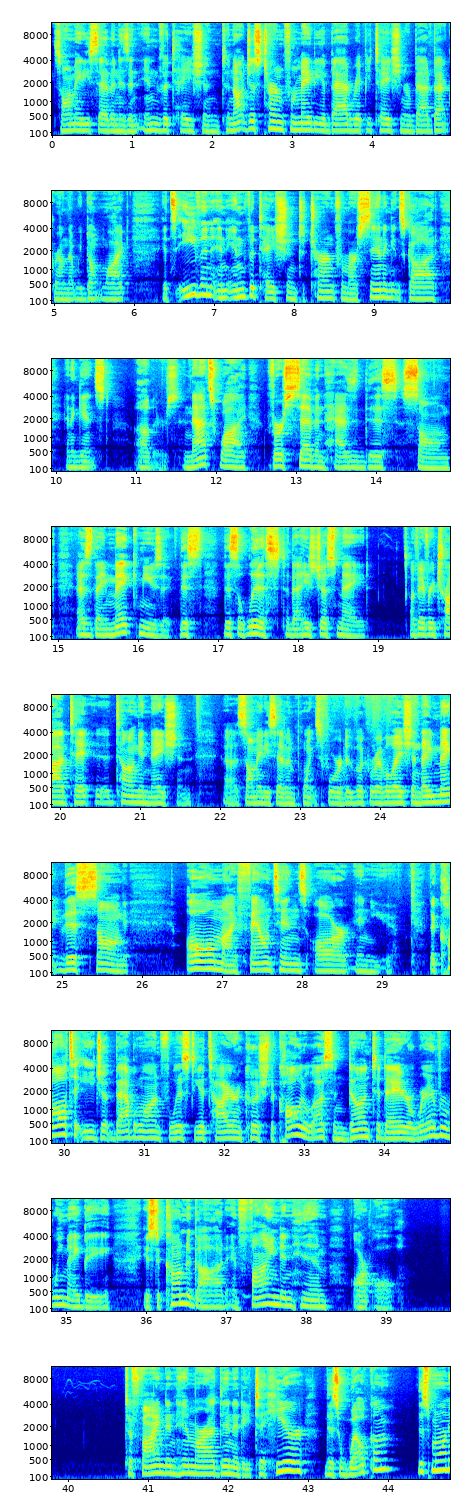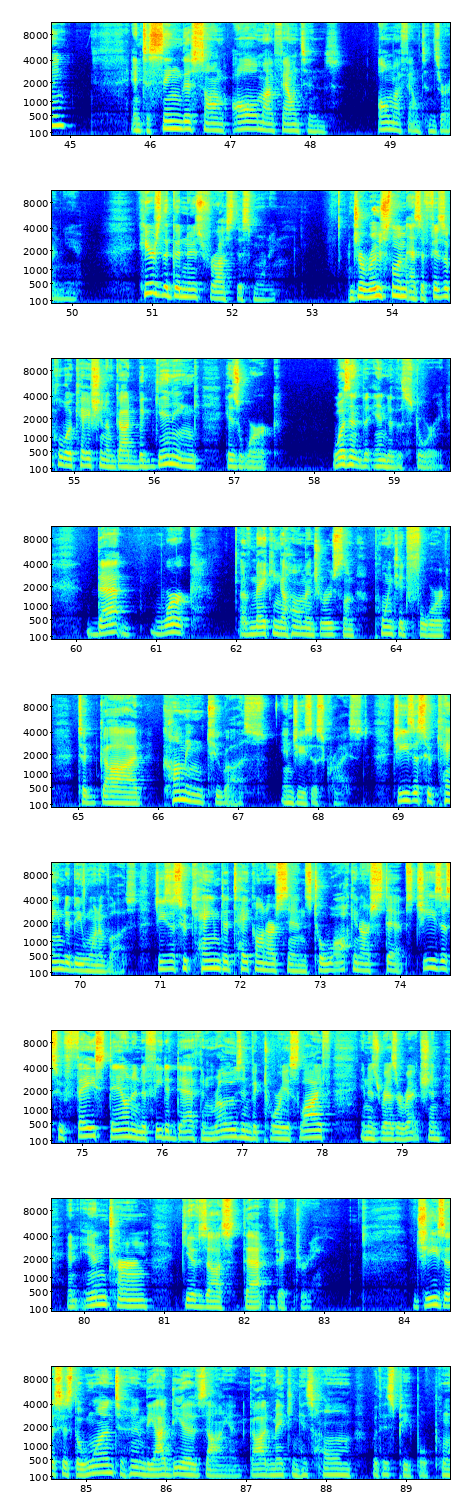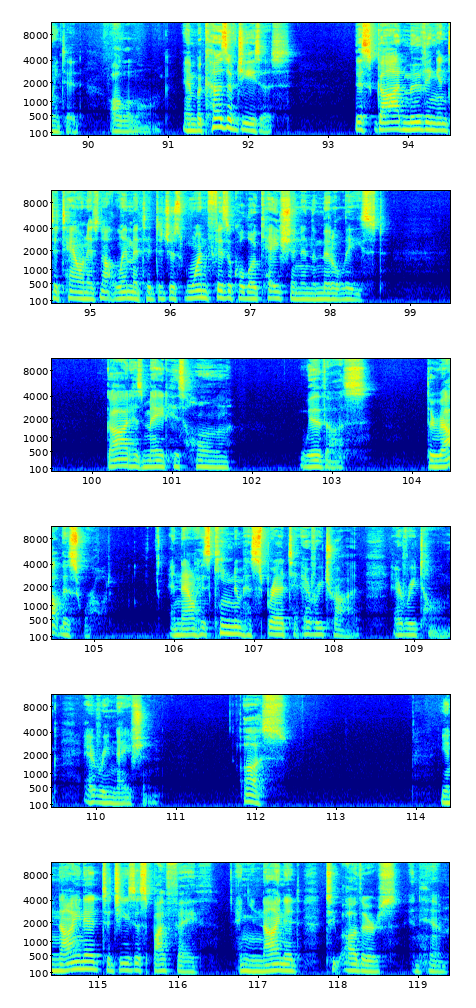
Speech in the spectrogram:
Psalm 87 is an invitation to not just turn from maybe a bad reputation or bad background that we don't like, it's even an invitation to turn from our sin against God and against others. And that's why verse 7 has this song as they make music, this, this list that he's just made of every tribe, tongue, and nation. Uh, Psalm 87 points forward to the book of Revelation. They make this song, All My Fountains Are in You. The call to Egypt, Babylon, Philistia, Tyre, and Cush, the call to us and Dunn today or wherever we may be, is to come to God and find in Him our all to find in Him our identity, to hear this welcome this morning, and to sing this song, All My Fountains, all my fountains are in you. Here's the good news for us this morning Jerusalem, as a physical location of God beginning His work, wasn't the end of the story. That work of making a home in Jerusalem pointed forward to God coming to us in Jesus Christ. Jesus who came to be one of us. Jesus who came to take on our sins, to walk in our steps. Jesus who faced down and defeated death and rose in victorious life in his resurrection, and in turn gives us that victory. Jesus is the one to whom the idea of Zion, God making his home with his people, pointed all along. And because of Jesus, this God moving into town is not limited to just one physical location in the Middle East. God has made his home with us throughout this world. And now his kingdom has spread to every tribe, every tongue, every nation. Us, united to Jesus by faith and united to others in him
